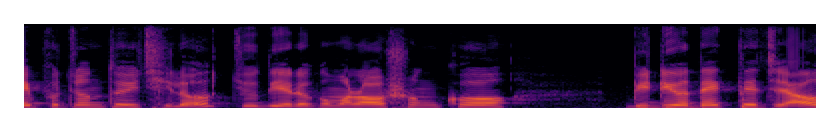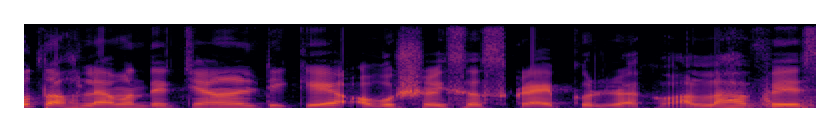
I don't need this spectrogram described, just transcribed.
এই পর্যন্তই ছিল। যদি এরকম আর অসংখ্য ভিডিও দেখতে চাও, তাহলে আমাদের চ্যানেলটিকে অবশ্যই সাবস্ক্রাইব করে রাখো। আল্লাহ হাফেজ।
